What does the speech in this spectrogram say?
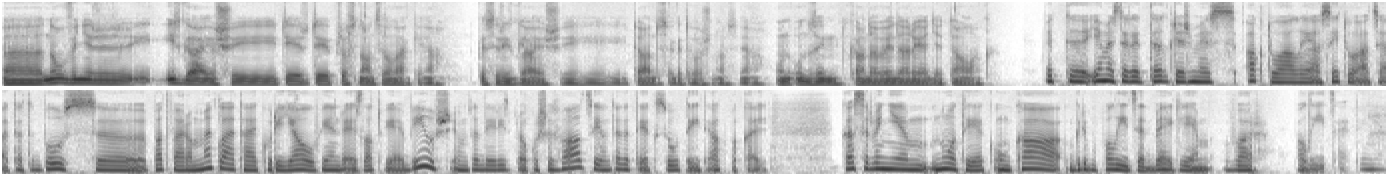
Uh, nu, viņi ir izgājuši, tie ir, tie profesionāli cilvēki. Jā. kas ir izgājuši tādu sagatavošanos, jā, un, un zina, kādā veidā reaģēt tālāk. Bet, eh, ja mēs tagad atgriežamies aktuālajā situācijā, tad būs uh, patvērumu meklētāji, kuri jau vienreiz Latvijai bijuši, un tad ir izbraukuši uz Vāciju, un tagad tiek sūtīti atpakaļ. Kas ar viņiem notiek un kā gribu palīdzēt bēgļiem, var palīdzēt viņiem?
